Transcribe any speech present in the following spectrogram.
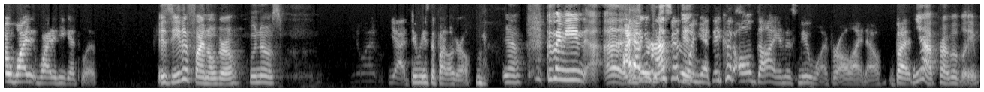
But why why did he get to live? is he the final girl? Who knows? Yeah, Dewey's the final girl. Yeah, because I mean, uh, I haven't seen the fifth been- one yet. They could all die in this new one for all I know. But Yeah, probably.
